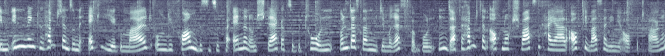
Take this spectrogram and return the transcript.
Im Innenwinkel habe ich dann so eine Ecke hier gemalt, um die Form ein bisschen zu verändern und stärker zu betonen und das dann mit dem Rest verbunden. Dafür habe ich dann auch noch schwarzen Kajal auf die Wasserlinie aufgetragen.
